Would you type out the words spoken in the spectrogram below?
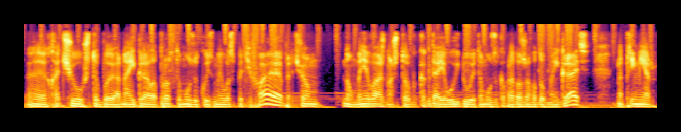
э, хочу, чтобы она играла просто музыку из моего Spotify, причем ну, мне важно, чтобы когда я уйду, эта музыка продолжала дома играть. Например,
